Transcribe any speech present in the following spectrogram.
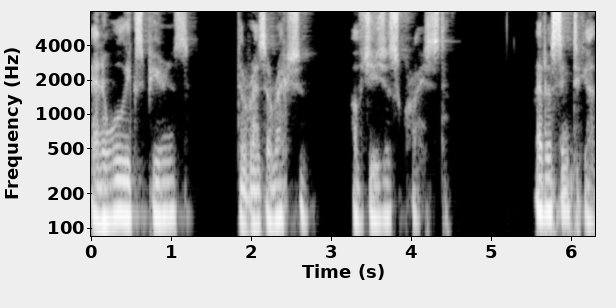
and will experience the resurrection of Jesus Christ. Let us sing together.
